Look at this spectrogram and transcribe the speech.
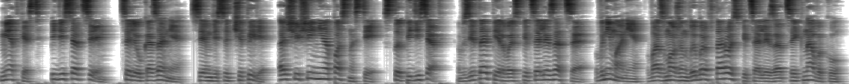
Меткость 57. Целеуказание 74. Ощущение опасности 150. Взята первая специализация. Внимание! Возможен выбор второй специализации к навыку.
